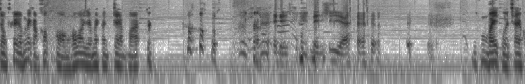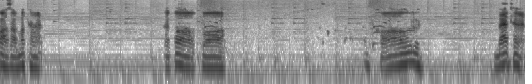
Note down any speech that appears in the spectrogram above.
จบเทอมไม่กลับครอบครอง เพราะว่ายังไม่ทันแก้บัคไอเด็กเด็กเฮียไม่กดใช้ความสามารถแล้วก็ขอขอแบทเทิร์น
